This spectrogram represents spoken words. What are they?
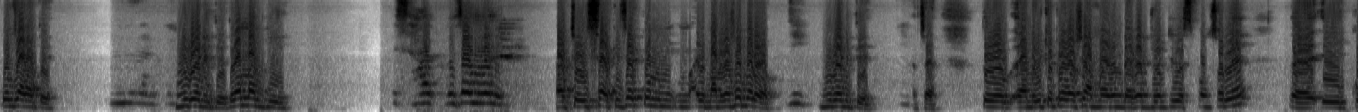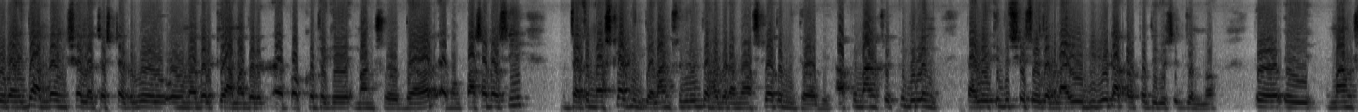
কোন জামাতে? নুরানিতে তোমার নাম কি? আচ্ছা ইসাক ইসাক কোন মাদ্রাসা পড়ো? জি। নুরানিতে আচ্ছা তো আমেরিকা প্রবাসী আমরা এবং ঢাকার জয়েন্ট স্পন্সরে এই কোরবানিতে আমরা ইনশাল্লাহ চেষ্টা করব ওনাদেরকে আমাদের পক্ষ থেকে মাংস দেওয়ার এবং পাশাপাশি যাতে মশলা কিনতে মাংস দিতে হবে না, মশলা তো নিতে হবে। আপনি মাংস একটু দিলেন, তাহলে কিন্তু শেষ হয়ে যাবে না। এই ভিডিওটা আপনার প্রতিবেশীর জন্য। তো এই মাংস,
